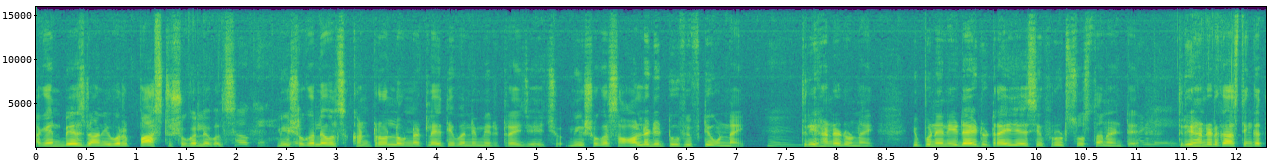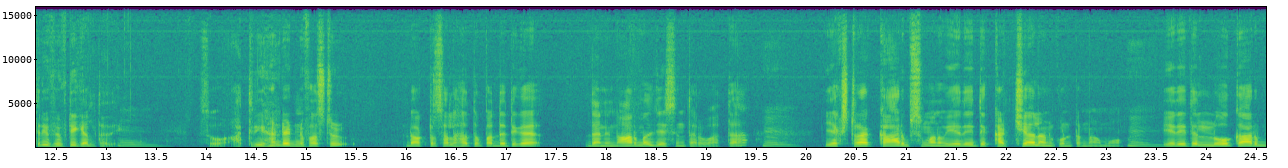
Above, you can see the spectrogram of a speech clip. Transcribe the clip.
Again based on your past sugar levels మీ షుగర్ లెవెల్స్ కంట్రోల్లో ఉన్నట్లయితే ఇవన్నీ మీరు ట్రై చేయొచ్చు. మీ షుగర్స్ ఆల్రెడీ టూ ఫిఫ్టీ ఉన్నాయి. త్రీ హండ్రెడ్ ఉన్నాయి. ఇప్పుడు నేను ఈ డైట్ ట్రై చేసి ఫ్రూట్స్ చూస్తానంటే త్రీ హండ్రెడ్ కాస్త ఇంకా త్రీ ఫిఫ్టీకి వెళ్తుంది సో ఆ త్రీ హండ్రెడ్ని ఫస్ట్ డాక్టర్ సలహాతో పద్ధతిగా దాన్ని నార్మల్ చేసిన తర్వాత ఎక్స్ట్రా కార్బ్స్ మనం ఏదైతే కట్ చేయాలనుకుంటున్నామో ఏదైతే లో కార్బ్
